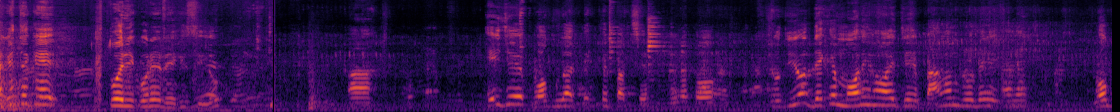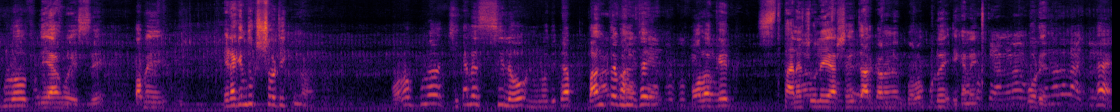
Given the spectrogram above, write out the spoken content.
আগে থেকে তৈরি করে রেখেছিল। এই যে ব্লকগুলো দেখতে পাচ্ছেন মূলত যদিও দেখে মনে হয় যে বাঙন রোডে এখানে ব্লকগুলো দেয়া হয়েছে, তবে এটা কিন্তু সঠিক নয়। বলকগুলো যেখানে ছিল, নদীটা ভাঙতে ভাঙতে বলকের স্থানে চলে আসে, যার কারণে বলকগুলো এখানে পড়ে। হ্যাঁ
